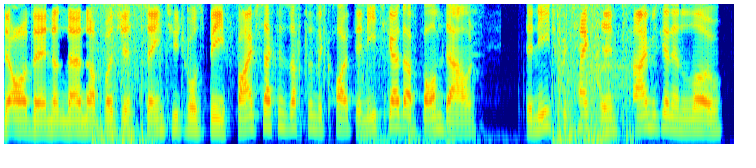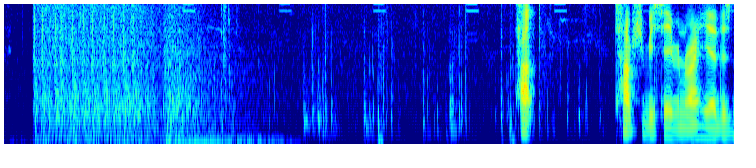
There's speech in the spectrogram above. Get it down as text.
Oh, they're not, they're not budging. Staying two towards B. Five seconds left on the clock. They need to get that bomb down. They need to protect him. Time is getting low. Tap, Should be saving right here. There's,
